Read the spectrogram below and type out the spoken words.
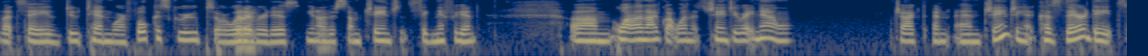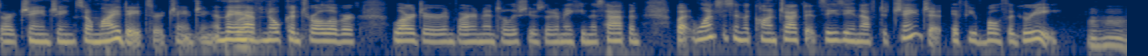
let's say, do 10 more focus groups or whatever right. it is, you know, right. there's some change that's significant. Um, well, and I've got one that's changing right now and, and changing it because their dates are changing, so my dates are changing. And they right. have no control over larger environmental issues that are making this happen. But once it's in the contract, it's easy enough to change it if you both agree. Mm-hmm.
